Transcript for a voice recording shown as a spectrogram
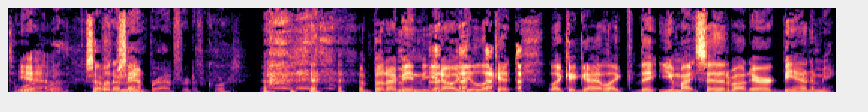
to work Yeah. with, except But for I Sam mean- Bradford, of course. But I mean, you know, you look at like a guy like that. You might say that about Eric Bieniemy.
